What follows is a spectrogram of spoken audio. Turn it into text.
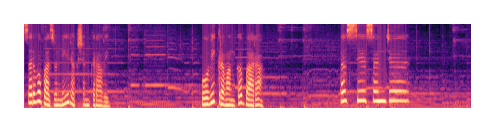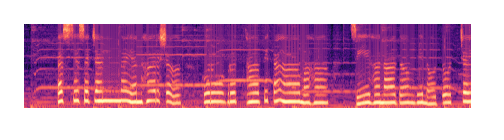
सर्व बाजूंनी रक्षण करावे. ओवी क्रमांक बारा. तस्य संजय तस्य सजन्नयन हर्ष कुरु वृद्ध पितामहा सिंहनादं विनोदोच्चै।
